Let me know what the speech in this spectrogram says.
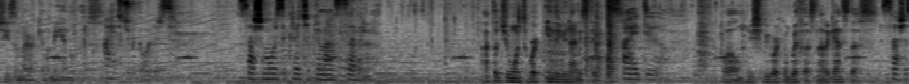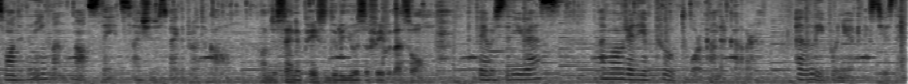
She's American. Let me handle this. I have strict orders. Sasha mora se kreće prema severu. I thought you wanted to work in the United States. I do. Well, you should be working with us, not against us. Sasha's wanted in England, not States. I should respect the protocol. I'm just saying it pays to do the U.S. a favor, that's all. Favors to the US? I'm already approved to work undercover. I'll leave for New York next Tuesday.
